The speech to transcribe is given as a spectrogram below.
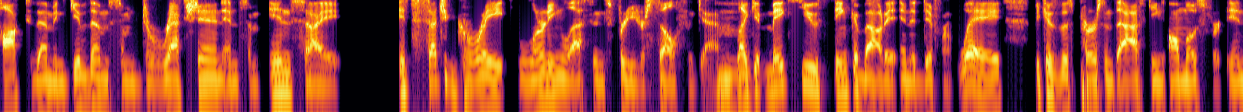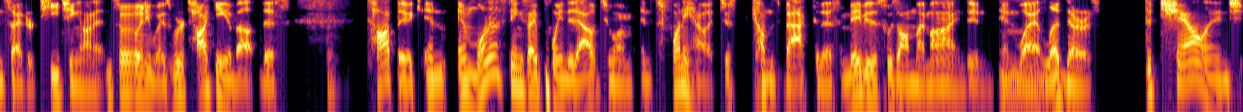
talk to them and give them some direction and some insight, it's such a great learning lessons for yourself again. Mm. Like it makes you think about it in a different way because this person's asking almost for insight or teaching on it. And so, anyways, we we're talking about this topic and and one of the things I pointed out to him, and it's funny how it just comes back to this, and maybe this was on my mind and, and why it mm. led there is the challenge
